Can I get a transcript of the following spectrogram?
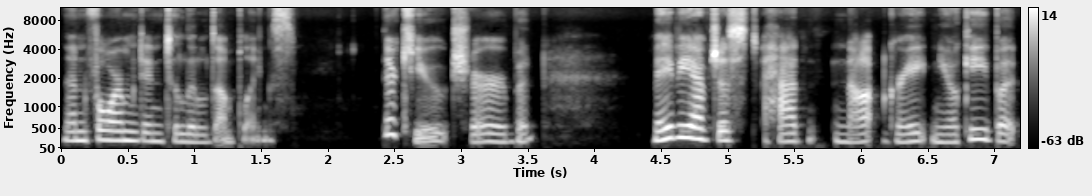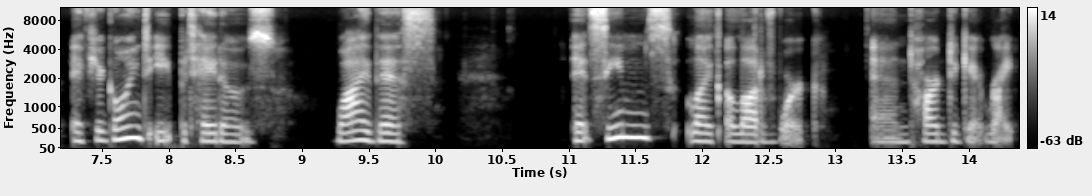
then formed into little dumplings. They're cute, sure, but maybe I've just had not great gnocchi, but if you're going to eat potatoes, why this? It seems like a lot of work and hard to get right.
